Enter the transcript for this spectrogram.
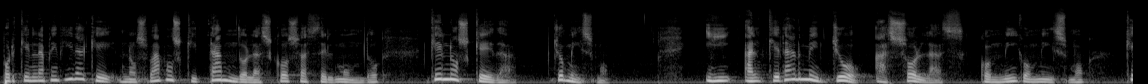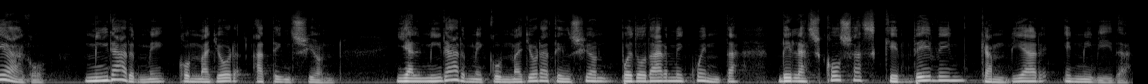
Porque en la medida que nos vamos quitando las cosas del mundo, ¿qué nos queda? Yo mismo. Y al quedarme yo a solas conmigo mismo, ¿qué hago? Mirarme con mayor atención. Y al mirarme con mayor atención puedo darme cuenta de las cosas que deben cambiar en mi vida.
